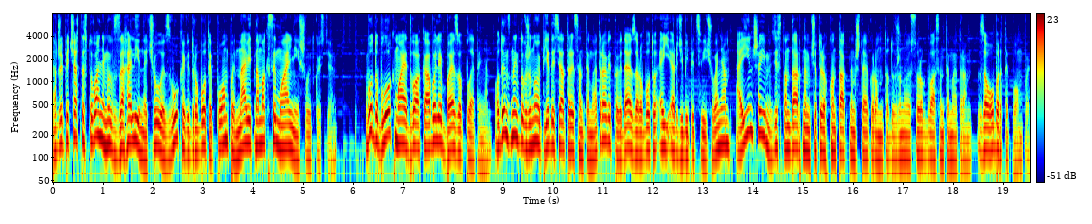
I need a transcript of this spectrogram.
адже під час тестування ми взагалі не чули звуки від роботи помпи навіть на максимальній швидкості. Водоблок має два кабелі без оплетення. Один з них довжиною 53 см відповідає за роботу ARGB підсвічування, а інший зі стандартним чотирьохконтактним штекером та довжиною 42 см за оберти помпи.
